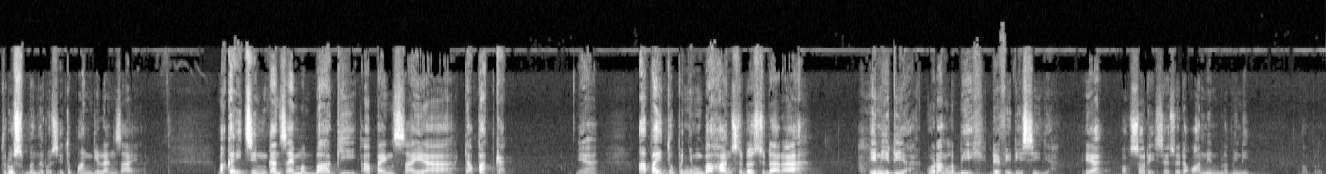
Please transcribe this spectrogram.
terus menerus. Itu panggilan saya. Maka izinkan saya membagi apa yang saya dapatkan. Ya, apa itu penyembahan, saudara-saudara? Ini dia, kurang lebih definisinya. Ya, oh sorry, saya sudah onin belum ini? Oh belum.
